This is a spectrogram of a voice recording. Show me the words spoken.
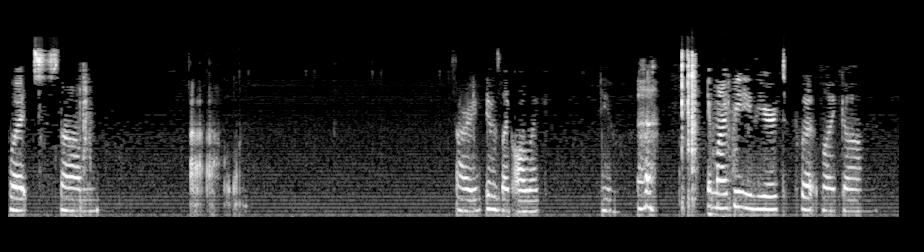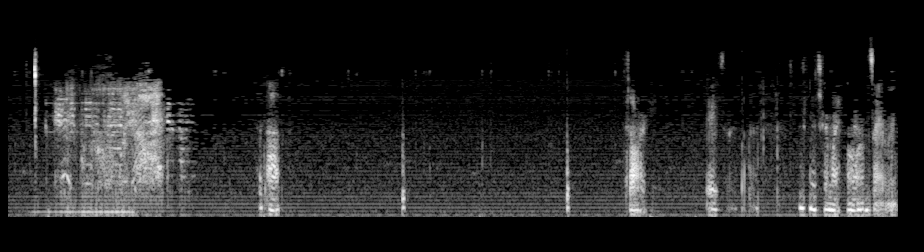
put some, uh, hold on. Sorry, it was like all like, ew. it might be easier to put like, um, shut up. Sorry. I'm gonna turn my phone on silent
